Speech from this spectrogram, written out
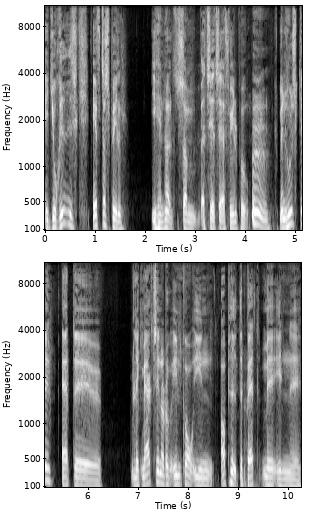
et juridisk efterspil i henhold, som er til at tage at føle på. Mm. Men husk det, at øh, læg mærke til, når du indgår i en ophedet debat med en, øh,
